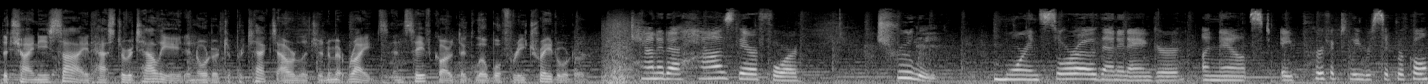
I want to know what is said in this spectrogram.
The Chinese side has to retaliate in order to protect our legitimate rights and safeguard the global free trade order. Canada has therefore truly more in sorrow than in anger, announced a perfectly reciprocal,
